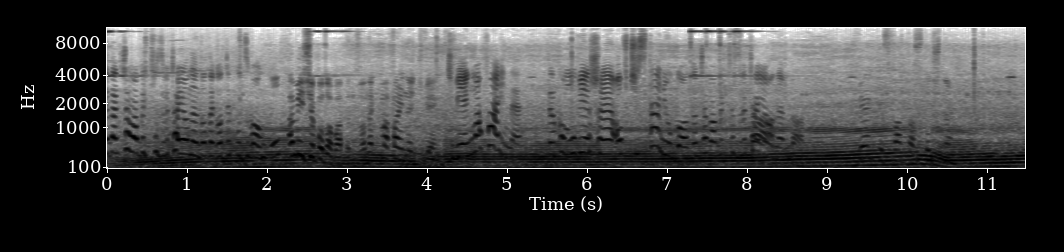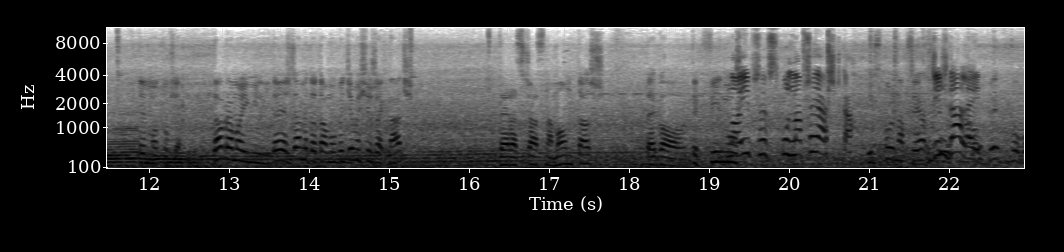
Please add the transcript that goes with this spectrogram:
Jednak trzeba być przyzwyczajony do tego typu dzwonków. A mi się podoba ten dzwonek, ma fajny dźwięk. Dźwięk ma fajny, tylko mówię, że o wciskaniu go to trzeba być przyzwyczajonym. Tak, tak. Dźwięk jest fantastyczny w tym motusie. Dobra moi mili, dojeżdżamy do domu, będziemy się żegnać. Teraz czas na montaż tego, tych filmów No i prze, wspólna przejażdżka. i wspólna przyjaźń. Gdzieś dalej. dwóch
